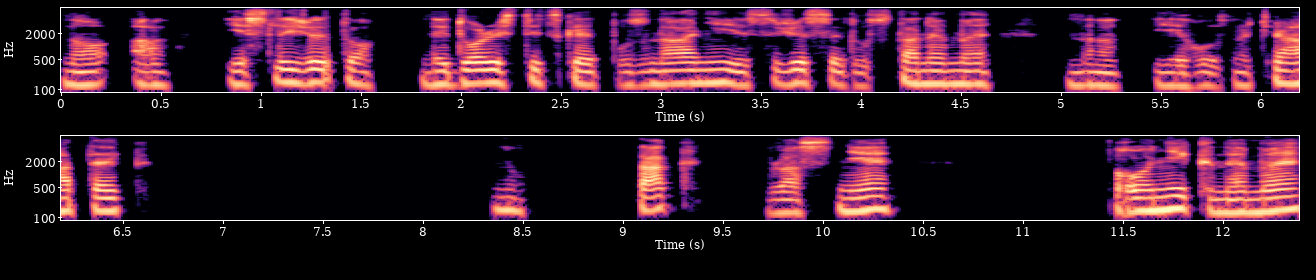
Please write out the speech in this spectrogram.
No a jestliže to nedualistické poznání, jestliže se dostaneme na jeho začátek, tak vlastně pronikneme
